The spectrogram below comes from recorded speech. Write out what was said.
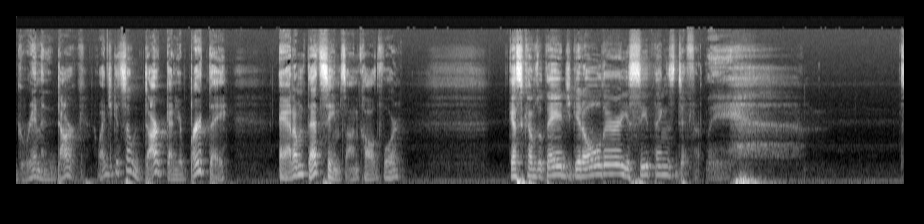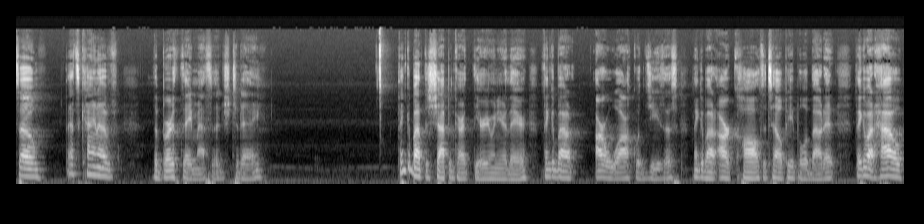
grim and dark. Why'd you get so dark on your birthday? Adam, that seems uncalled for. Guess it comes with age. You get older, you see things differently. So that's kind of the birthday message today. Think about the shopping cart theory when you're there. Think about our walk with Jesus. Think about our call to tell people about it. Think about how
